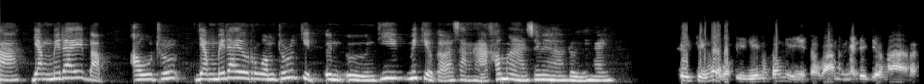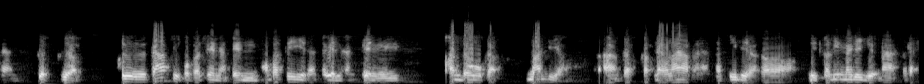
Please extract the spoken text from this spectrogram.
คะ ยังไม่ได้แบบเอาธุรยังไม่ได้รวมธุรกิจอื่น ๆ ที่ไม่เกี่ยวกับอสังหาเข้ามาใช่ไหมคะหรือยังไงคือจริงๆเขาบอกว่าปีนี้มันก็มีแต่ว่ามันไม่ได้เยอะมากแล้วกันเกือบเกือบๆคือ90กว่าเปอร์เซ็นต์เนี่ยเป็น property นะจะเป็นเป็นคอนโดกับบ้านเดี่ยวอ่า กับกับแนวราบนะครับที่เหลือก็รีคอริ่งไม่ได้เยอะมากเท่าไหร่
